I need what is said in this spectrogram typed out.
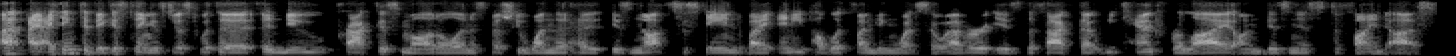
I, I, think the biggest thing is just with a, a new practice model, and especially one that has, is not sustained by any public funding whatsoever, is the fact that we can't rely on business to find us.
